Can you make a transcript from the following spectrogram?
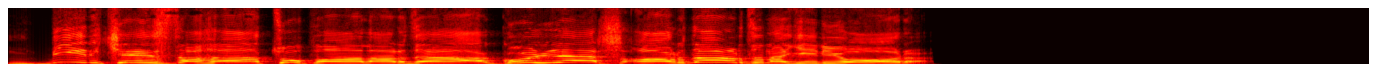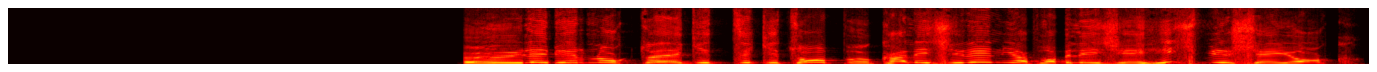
Bir kez daha top ağlarda goller ardı ardına geliyor. Öyle bir noktaya gitti ki top kalecinin yapabileceği hiçbir şey yok.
